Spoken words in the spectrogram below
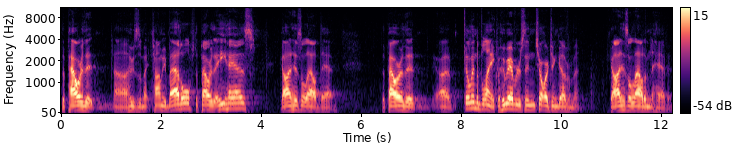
The power that, uh, who's the Tommy Battle, the power that he has, God has allowed that. The power that, uh, fill in the blank, but whoever's in charge in government, God has allowed them to have it.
